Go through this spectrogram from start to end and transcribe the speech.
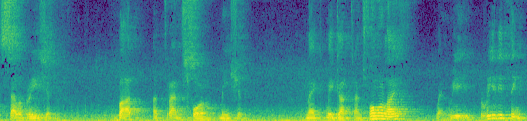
celebration, but a transformation. May, may God transform our life when we really think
